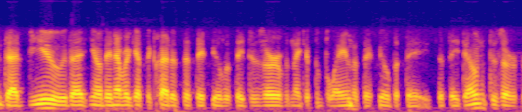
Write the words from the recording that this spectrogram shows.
that view that you know they never get the credit that they feel that they deserve, and they get the blame that they feel that they that they don't deserve.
